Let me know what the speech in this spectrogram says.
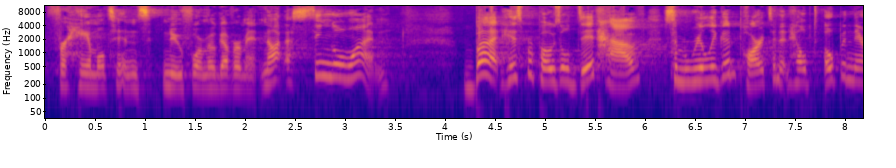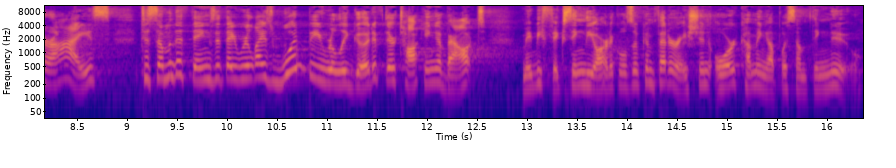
for Hamilton's new form of government, not a single one. But his proposal did have some really good parts, and it helped open their eyes to some of the things that they realized would be really good if they're talking about maybe fixing the Articles of Confederation or coming up with something new.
